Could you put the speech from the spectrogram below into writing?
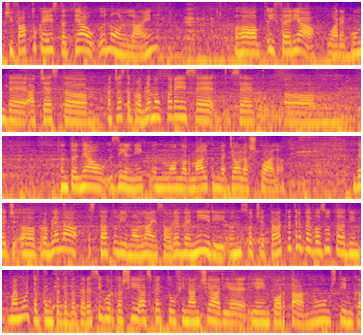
Și faptul că ei stăteau în online uh, îi feria oarecum de această, această problemă cu care se, se uh, întâlneau zilnic, în mod normal, când mergeau la școală. Deci, uh, problema statului în online sau revenirii în societate trebuie văzută din mai multe puncte de vedere. Sigur că și aspectul financiar e, e important. Nu știm că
